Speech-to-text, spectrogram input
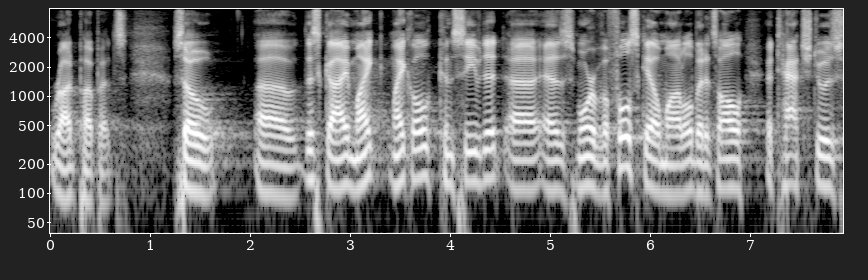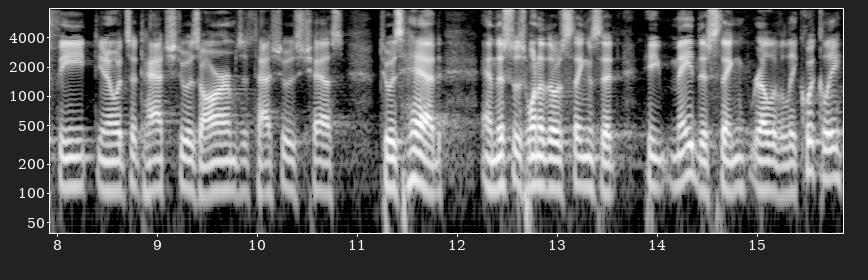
rod puppets. So uh, this guy, Mike, Michael, conceived it uh, as more of a full-scale model, but it's all attached to his feet, you know, it's attached to his arms, attached to his chest, to his head, and this was one of those things that he made this thing relatively quickly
